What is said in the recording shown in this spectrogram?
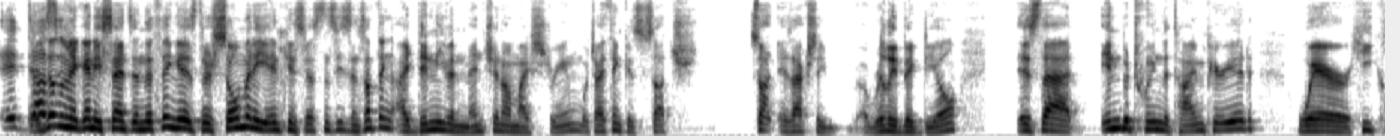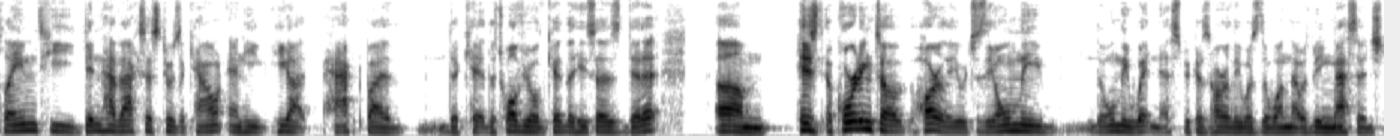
It It doesn't, doesn't make any sense. And the thing is, there's so many inconsistencies, and something I didn't even mention on my stream, which I think is such, such is actually a really big deal, is that in between the time period where he claimed he didn't have access to his account and he he got hacked by the kid, the 12 year old kid that he says did it. Um, his according to Harley, which is the only the only witness because Harley was the one that was being messaged,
